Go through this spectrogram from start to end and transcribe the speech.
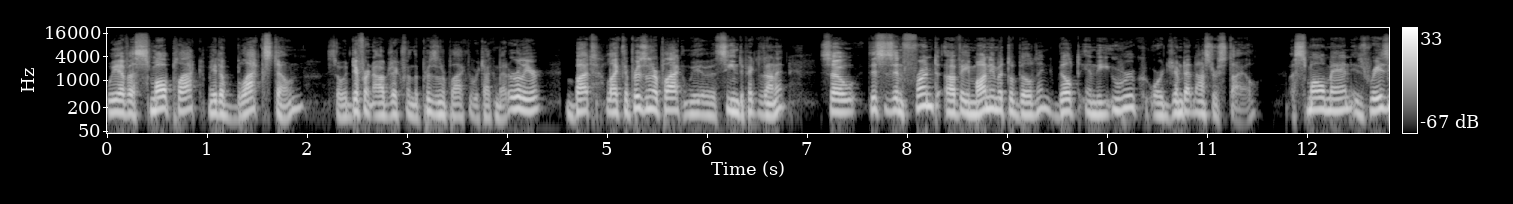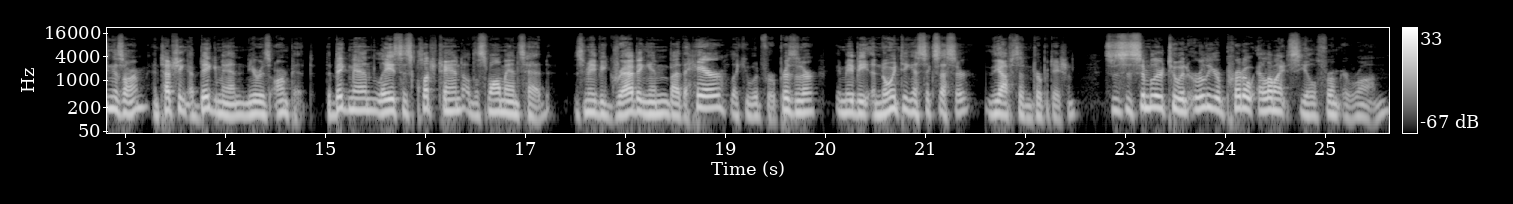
we have a small plaque made of black stone, so a different object from the prisoner plaque that we were talking about earlier. But like the prisoner plaque, we have a scene depicted on it. So this is in front of a monumental building built in the Uruk or Jemdet Nasr style. A small man is raising his arm and touching a big man near his armpit. The big man lays his clutched hand on the small man's head. This may be grabbing him by the hair, like you would for a prisoner. It may be anointing a successor, the opposite interpretation. So this is similar to an earlier Proto-Elamite seal from Iran,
